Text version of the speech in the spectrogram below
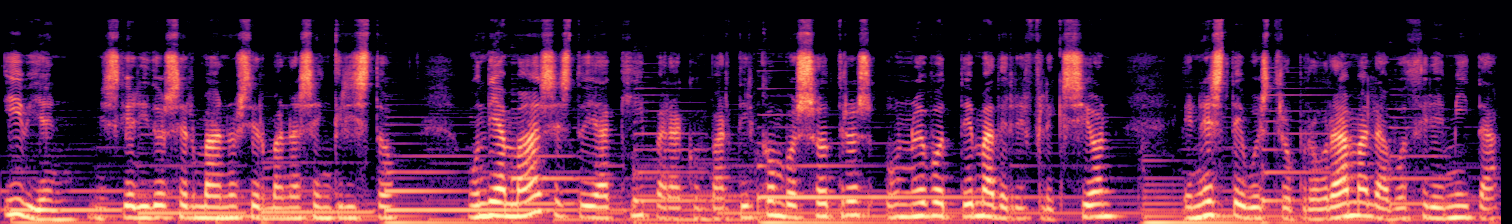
Y bien, mis queridos hermanos y hermanas en Cristo. Un día más estoy aquí para compartir con vosotros un nuevo tema de reflexión en este vuestro programa La Voz Eremita,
